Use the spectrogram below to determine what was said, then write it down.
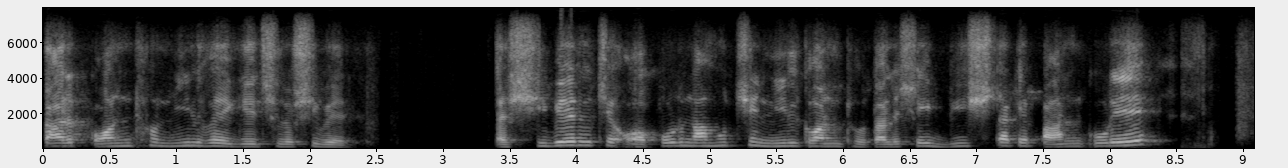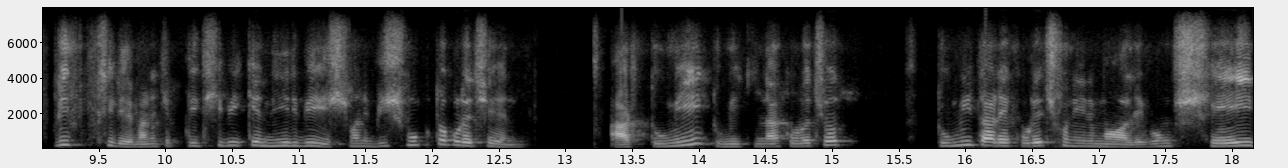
তার কণ্ঠ নীল হয়ে গিয়েছিল শিবের। তাই শিবের হচ্ছে অপর নাম হচ্ছে নীলকণ্ঠ। তাহলে সেই বিষটাকে পান করে পৃথিবীরে মানে যে পৃথিবীকে নির্বিষ মানে বিষমুক্ত করেছেন। আর তুমি তুমি কি না করেছ, তুমি তারে করেছ নির্মল এবং সেই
